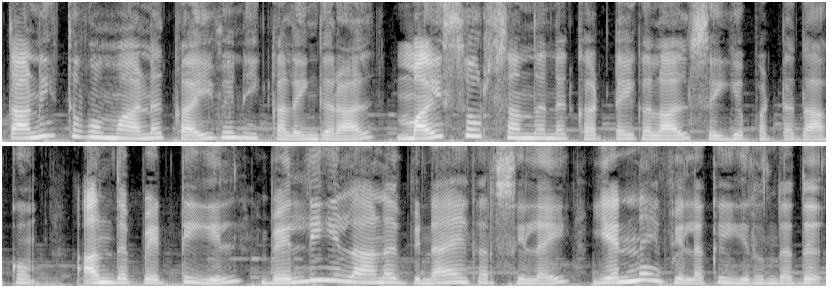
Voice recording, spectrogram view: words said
தனித்துவமான கைவினை கலைஞரால் மைசூர் சந்தன கட்டைகளால் செய்யப்பட்டதாகும். அந்த பெட்டியில் வெள்ளியிலான விநாயகர் சிலை எண்ணெய் விளக்கு இருந்தது.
